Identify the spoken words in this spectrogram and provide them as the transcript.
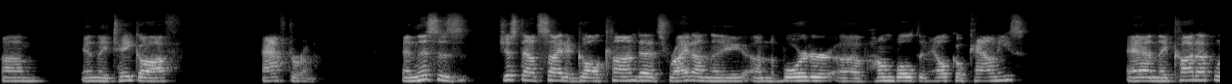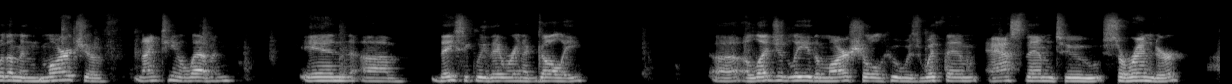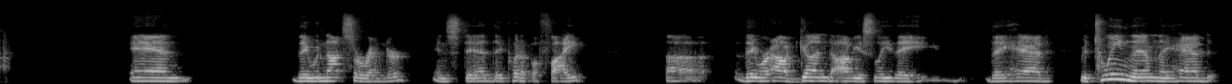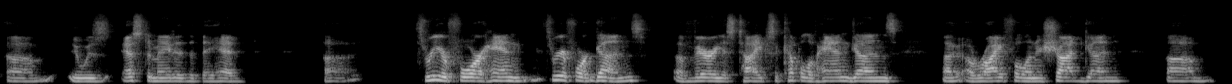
um, and they take off after them. And this is just outside of Golconda. It's right on the on the border of Humboldt and Elko counties. And they caught up with them in March of 1911 in um, basically they were in a gully. Uh, allegedly, the marshal who was with them asked them to surrender, and they would not surrender. Instead, they put up a fight. Uh, they were outgunned. Obviously, they they had between them they had um, it was estimated that they had uh, three or four hand three or four guns of various types, a couple of handguns, a, a rifle, and a shotgun. Um,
